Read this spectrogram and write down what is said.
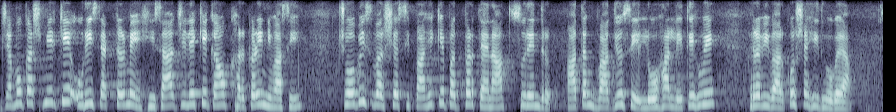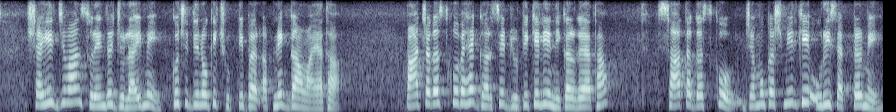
जम्मू कश्मीर के उरी सेक्टर में हिसार ज़िले के गाँव खरकड़ी निवासी 24 वर्षीय सिपाही के पद पर तैनात सुरेंद्र आतंकवादियों से लोहा लेते हुए रविवार को शहीद हो गया। शहीद जवान सुरेंद्र जुलाई में कुछ दिनों की छुट्टी पर अपने गाँव आया था। 5 अगस्त को वह घर से ड्यूटी के लिए निकल गया था। 7 अगस्त को जम्मू कश्मीर के उरी सेक्टर में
